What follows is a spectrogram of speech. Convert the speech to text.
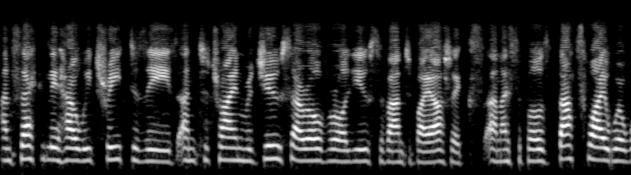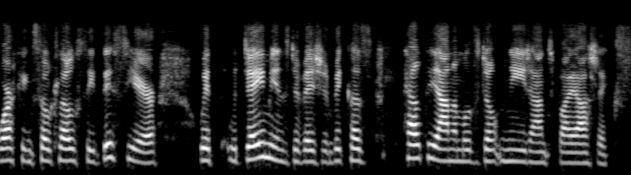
and secondly how we treat disease, and to try and reduce our overall use of antibiotics. And I suppose that's why we're working so closely this year with with Damien's division because healthy animals don't need antibiotics,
